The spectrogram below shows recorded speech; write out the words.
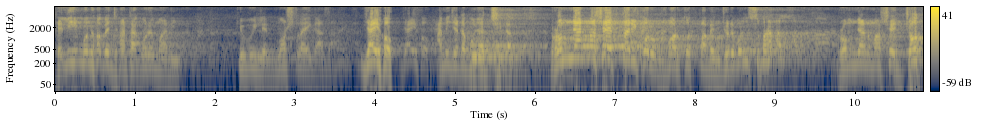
খেলেই মনে হবে ঝাঁটা করে মারি। কি বুঝলেন? মশলাই গাদা। যাই হোক, আমি যেটা বুঝাচ্ছিলাম, রমজান মাসে ইফতারি করুন, বরকত পাবেন। জোরে বলুন, সুবহানাল্লাহ। রমজান মাসে যত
